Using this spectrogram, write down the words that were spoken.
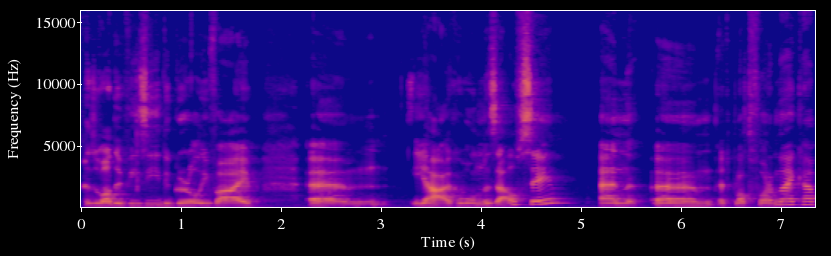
Zowat de visie, de girly vibe. Um, ja, gewoon mezelf zijn. En um, het platform dat ik heb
